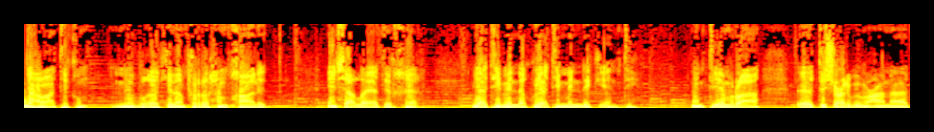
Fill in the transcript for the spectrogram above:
دعواتكم نبغى كذا نفرح ام خالد إن شاء الله يأتي الخير. يأتي منك ويأتي منك أنت. أنت امرأة تشعر بمعاناة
